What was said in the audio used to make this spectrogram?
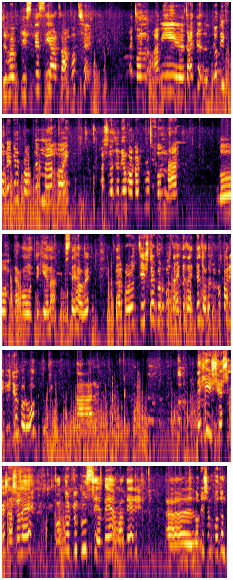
যেভাবে ভিজতেছি আর যা হচ্ছে, এখন আমি যাইতে, যদি ফোনের কোনো প্রবলেম না হয়, আসলে যদিও ওয়াটারপ্রুফ ফোন না, লো অ্যামাউন্ট থেকে না বুঝতে হবে। তারপরও চেষ্টা করব, যাইতে যাইতে যতটুকু পারি ভিডিও করব। আর দেখি শেষমেশ আসলে কতটুকু সেভে আমাদের লোকেশন পর্যন্ত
